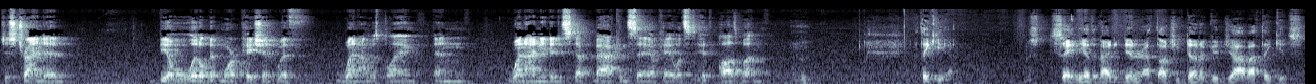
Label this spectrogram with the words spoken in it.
just trying to be a little bit more patient with when I was playing and when I needed to step back and say, okay, let's hit the pause button. I think you was saying the other night at dinner, I thought you've done a good job. I think it's,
